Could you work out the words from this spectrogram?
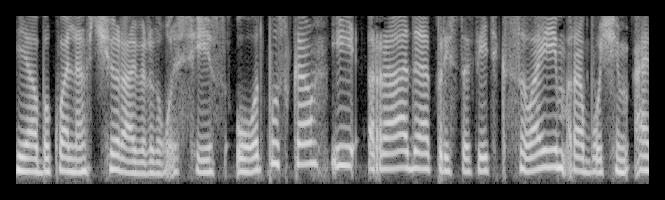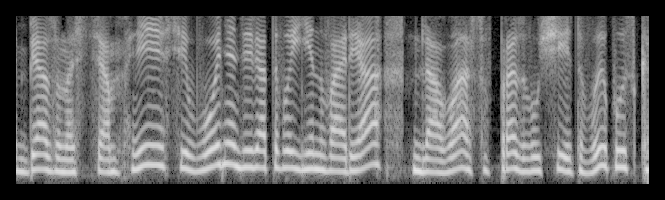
Я буквально вчера вернулась из отпуска и рада приступить к своим рабочим обязанностям. И сегодня, 9 января, для вас прозвучит выпуск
